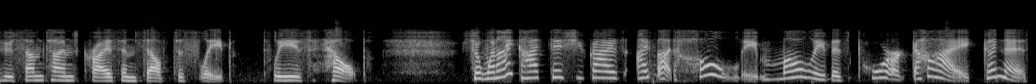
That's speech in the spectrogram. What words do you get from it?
who sometimes cries himself to sleep. Please help. So when I got this, you guys, I thought, holy moly, this poor guy. Goodness.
